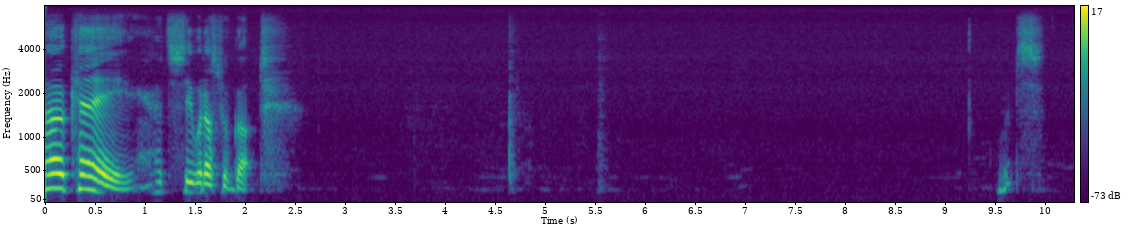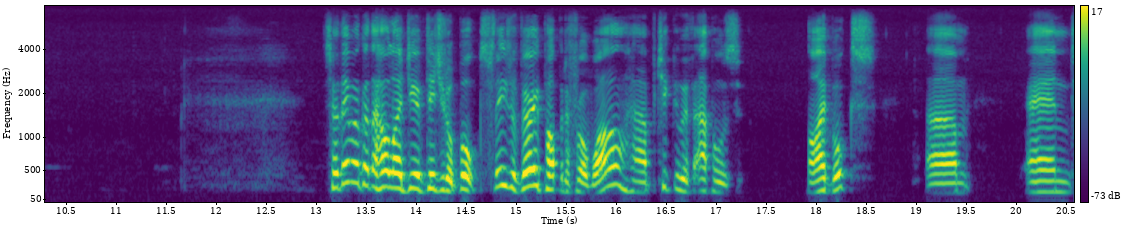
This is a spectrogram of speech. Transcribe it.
Okay, let's see what else we've got. Whoops. So then we've got the whole idea of digital books. These were very popular for a while, uh, particularly with Apple's iBooks. Um, and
